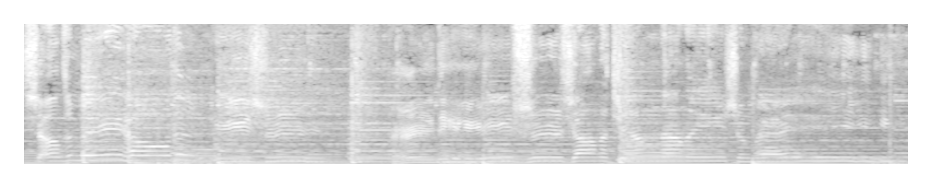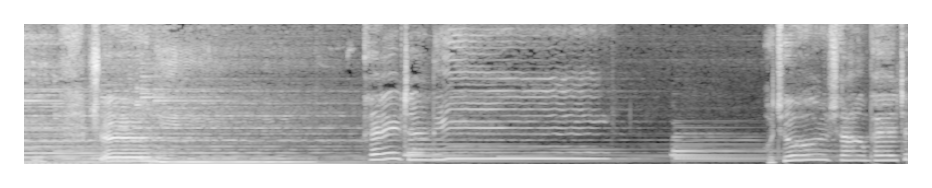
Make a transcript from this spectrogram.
想最美好的一世，陪你一世；想着简单的一生，陪着你，陪着你，我就想陪着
